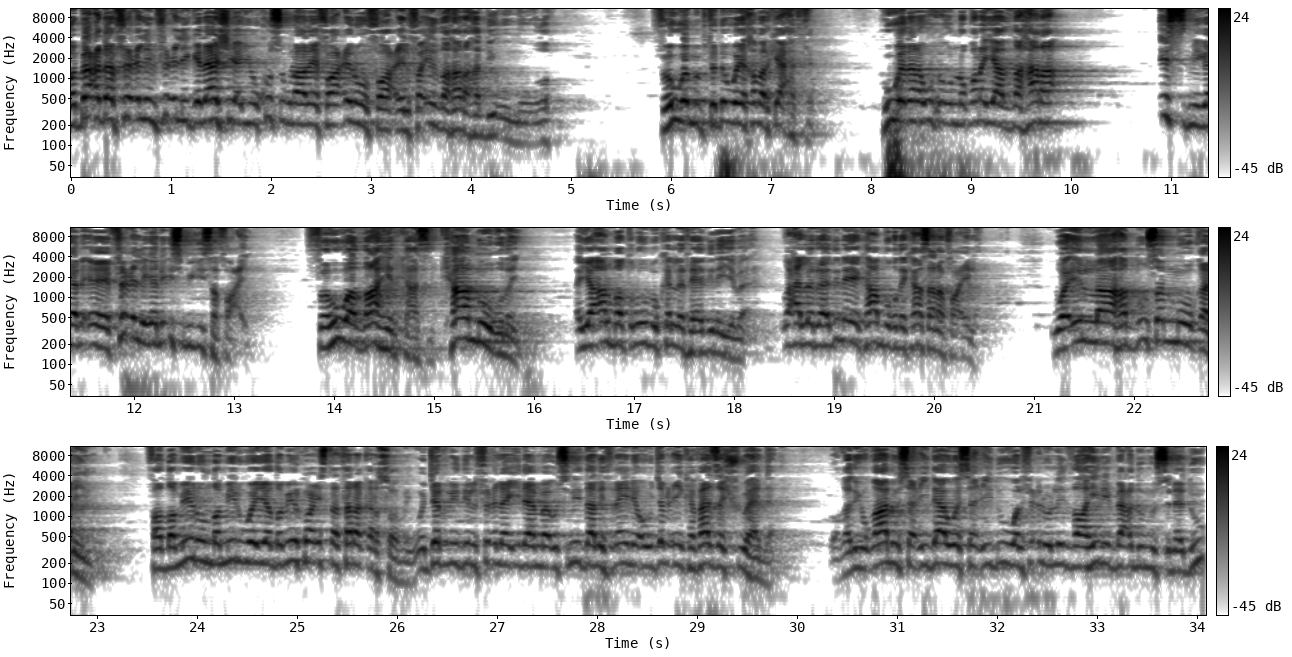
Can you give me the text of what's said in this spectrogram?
wa ficlin ficli gadaashii ayuu ku sugnaaday faacilun faacil fain dahara haddii uu muuqdo. Fa huwa mubtado weye khabarkaa xadfan huwadana wuxuu noqonayaa dahara ismigan ee ficligani ismigiisa faacil. Fa huwa daahirkaasi kaa muuqday. Ayaa almatluubu kan la raadinayaba. Ah waxaa la raadinaya kaa muuqday kaasaana faacila wa ilaa hadduusan muuqanin fa damiirun damiir weeye damiirkoo istatara qarsoomay. Wajarid ilficla ida maa usnida linayni ow jamcin kafaaza shuhada. Waqad yuqaalu saciidaa wa saciiduu walficlu lidaahiri bacdu musnadu.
